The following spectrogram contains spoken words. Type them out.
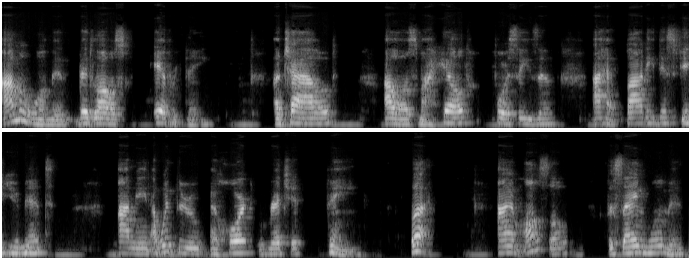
I'm a woman that lost everything a child, I lost my health for a season, I have body disfigurement. I mean, I went through a horrid, wretched thing. But I am also the same woman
